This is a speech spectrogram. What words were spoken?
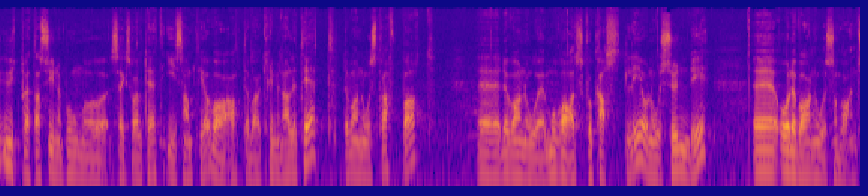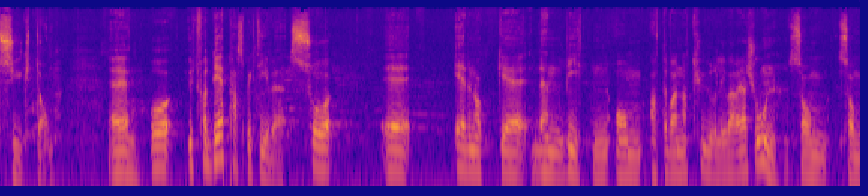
utbredte synet på homoseksualitet i samtida var at det var kriminalitet, det var noe straffbart. Eh, det var noe moralsk forkastelig og noe syndig. Eh, og det var noe som var en sykdom. Eh, mm. Og ut fra det perspektivet så eh, er det nok den biten om at det var en naturlig variasjon som, som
